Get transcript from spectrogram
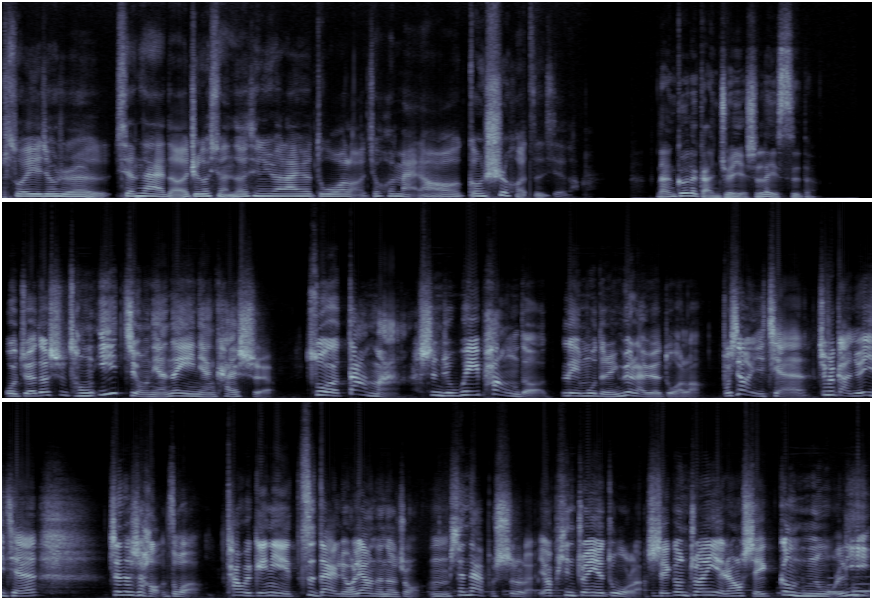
所以就是现在的这个选择性越来越多了，就会买到更适合自己的。南哥的感觉也是类似的。我觉得是从一九年那一年开始。做大码甚至微胖的类目的人越来越多了，不像以前，就是感觉以前真的是好做，他会给你自带流量的那种。嗯，现在不是了，要拼专业度了，谁更专业，然后谁更努力。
